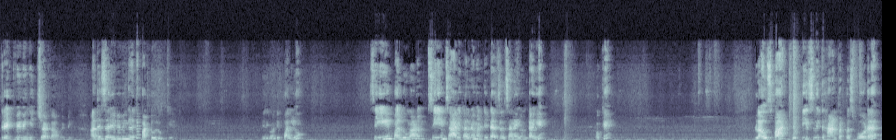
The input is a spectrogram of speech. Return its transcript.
థ్రెడ్ వివింగ్ ఇచ్చాడు కాబట్టి. అదే జరీ వివింగ్ అయితే పట్టు లుక్కే. ఇదిగోండి పళ్ళు. సేమ్ పళ్ళు మేడం. సేమ్ శారీ కలరే మనకి టెజల్స్ అనేవి ఉంటాయి. ఓకే? బ్లౌజ్ పార్ట్ బుట్టీస్ with hand purpose border.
